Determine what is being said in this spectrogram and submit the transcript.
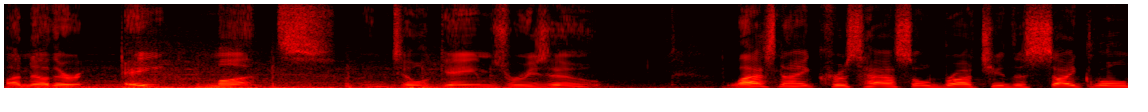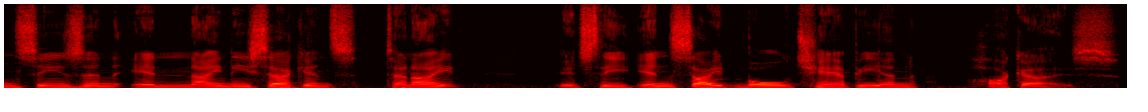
Another eight months until games resume. Last night, Chris Hassel brought you the Cyclone season in 90 seconds. Tonight, it's the Insight Bowl champion Hawkeyes.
